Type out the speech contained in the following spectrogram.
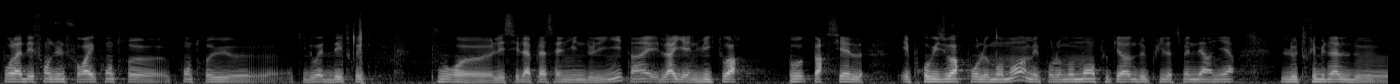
pour la défense d'une forêt contre, contre, qui doit être détruite pour euh, laisser la place à une mine de lignite. Hein. et là, il y a une victoire partielle et provisoire pour le moment, mais pour le moment, en tout cas, depuis la semaine dernière, le tribunal de,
